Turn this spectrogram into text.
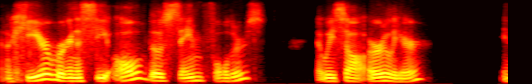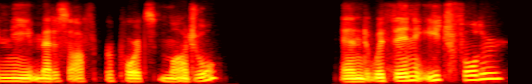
Now here, we're going to see all of those same folders that we saw earlier in the Medisoft Reports module. And within each folder,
